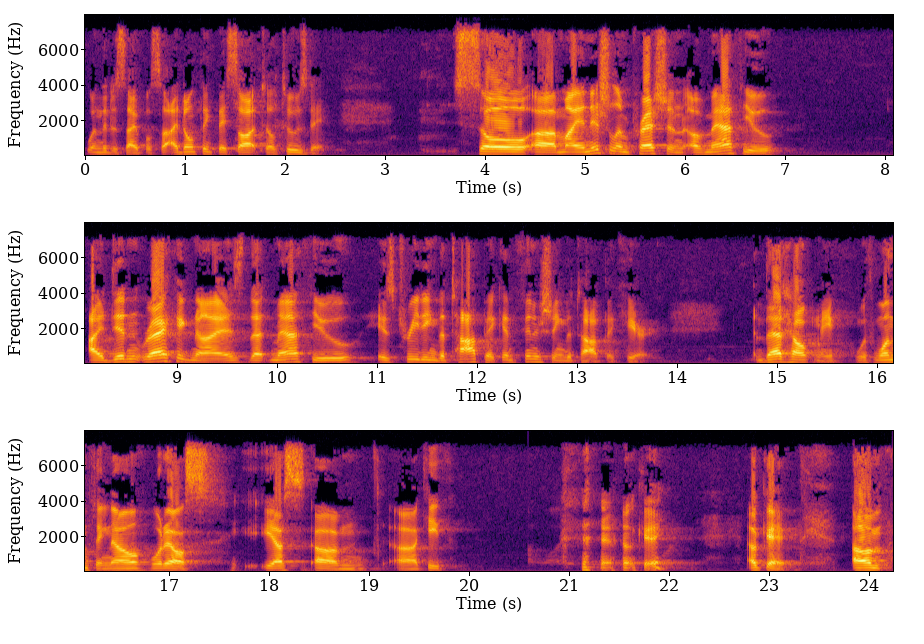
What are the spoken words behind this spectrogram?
when the disciples saw. I don't think they saw it till Tuesday. So uh, my initial impression of Matthew, I didn't recognize that Matthew is treating the topic and finishing the topic here. And that helped me with one thing. Now, what else? Yes, um, uh, Keith. okay. Okay. Um,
